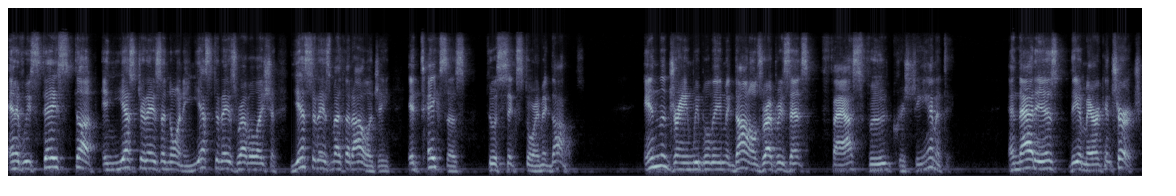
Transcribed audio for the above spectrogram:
And if we stay stuck in yesterday's anointing, yesterday's revelation, yesterday's methodology, it takes us to a six story McDonald's. In the dream, we believe McDonald's represents fast food Christianity, and that is the American church.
